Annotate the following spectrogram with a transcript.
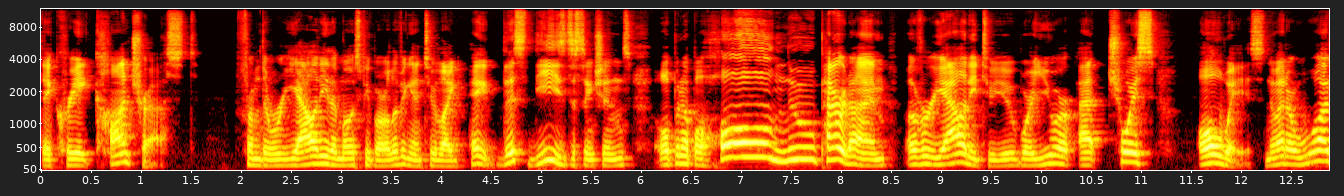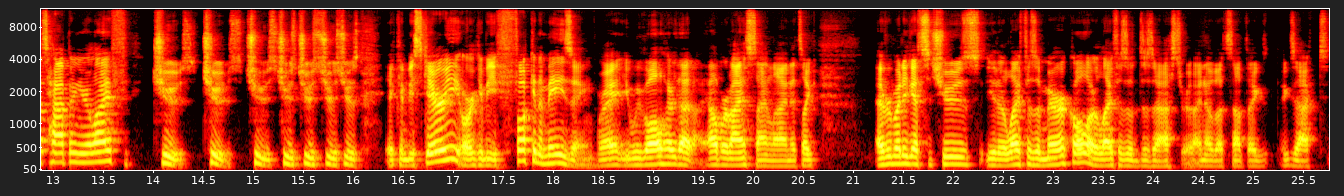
that create contrast from the reality that most people are living into like hey this these distinctions open up a whole new paradigm of reality to you where you are at choice always. No matter what's happening in your life choose choose choose choose choose choose choose. It can be scary or it can be fucking amazing right? We've all heard that albert einstein line. It's like everybody gets to choose either life is a miracle or life is a disaster. I know that's not the exact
